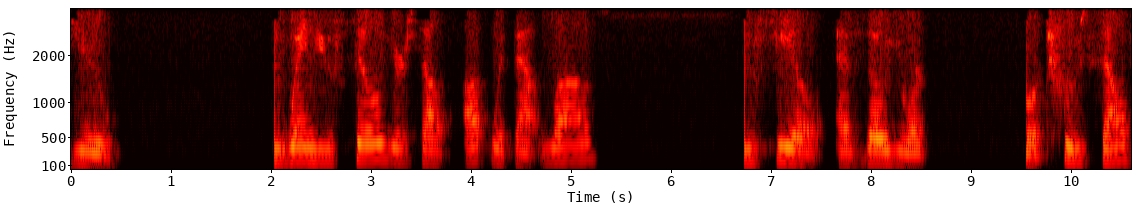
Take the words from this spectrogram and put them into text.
you. And when you fill yourself up with that love, you feel as though you are your true self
